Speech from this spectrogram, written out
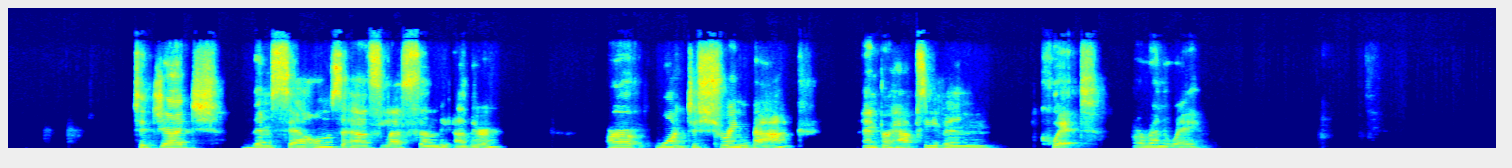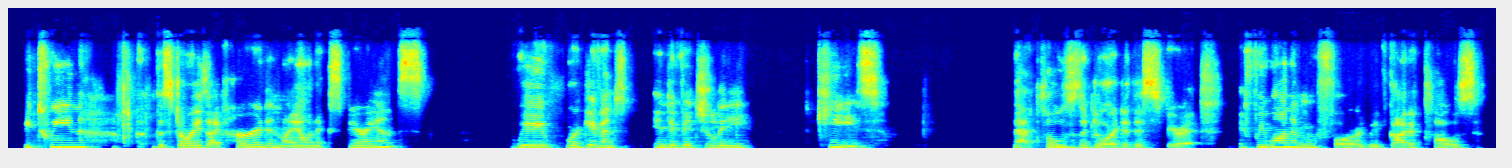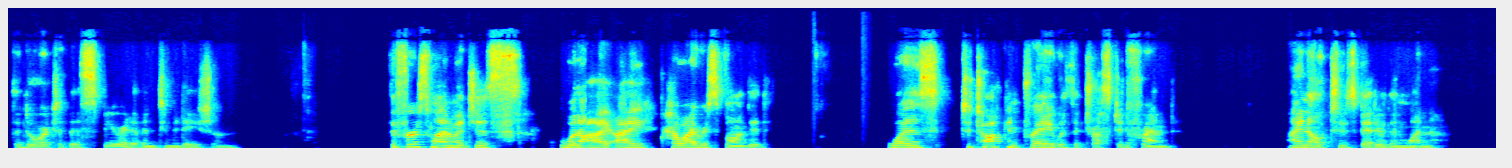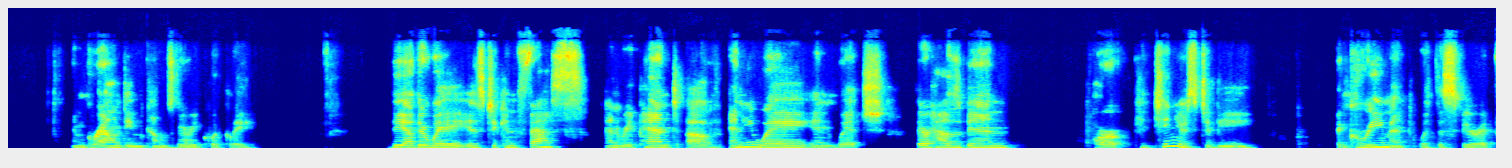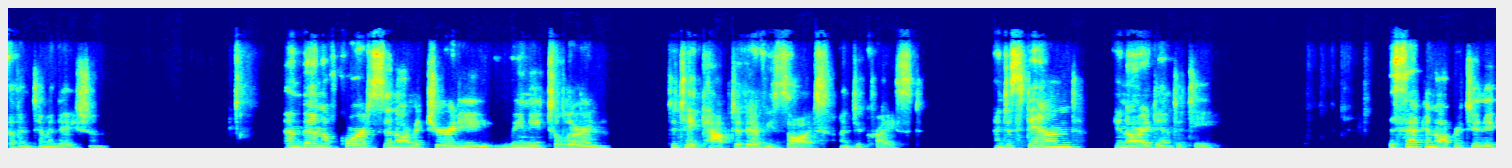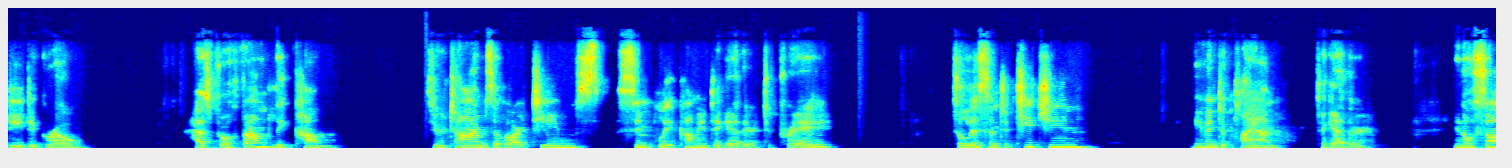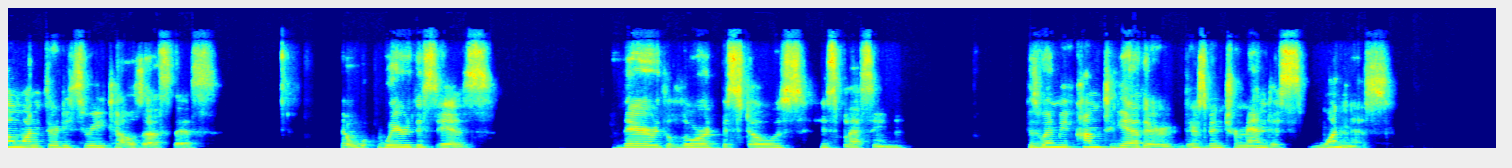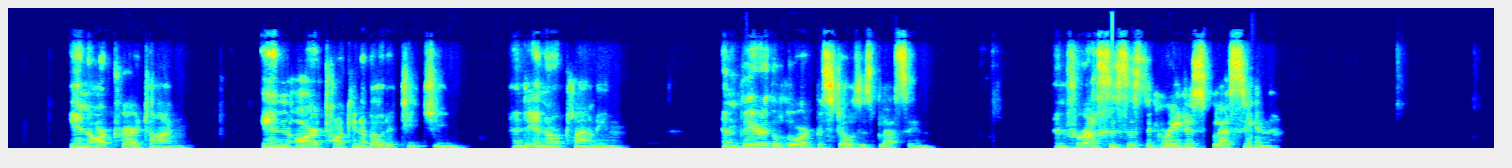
to judge themselves as less than the other, or want to shrink back and perhaps even quit or run away. Between the stories I've heard and my own experience, we were given individually keys that close the door to this spirit. If we want to move forward, we've got to close the door to this spirit of intimidation. The first one, which is what I, I how I responded, was to talk and pray with a trusted friend. I know two's better than one, and grounding comes very quickly. The other way is to confess and repent of any way in which there has been or continues to be agreement with the spirit of intimidation. And then, of course, in our maturity, we need to learn to take captive every thought unto Christ and to stand in our identity. The second opportunity to grow has profoundly come through times of our teams simply coming together to pray, to listen to teaching, even to plan together. You know, Psalm 133 tells us this that where this is, there the Lord bestows his blessing. Because when we've come together, there's been tremendous oneness in our prayer time in our talking about a teaching and in our planning. And there the Lord bestows his blessing. And for us, this is the greatest blessing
